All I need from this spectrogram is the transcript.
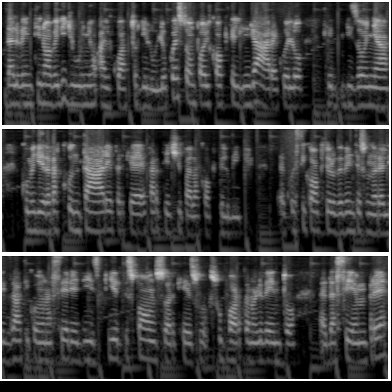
dal 29 di giugno al 4 di luglio. Questo è un po' il cocktail in gara, quello che bisogna come dire, raccontare perché partecipa alla Cocktail Week. Eh, questi cocktail ovviamente sono realizzati con una serie di spirit sponsor che su- supportano l'evento eh, da sempre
